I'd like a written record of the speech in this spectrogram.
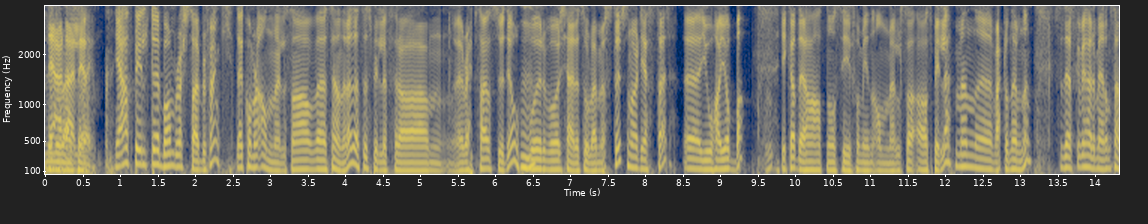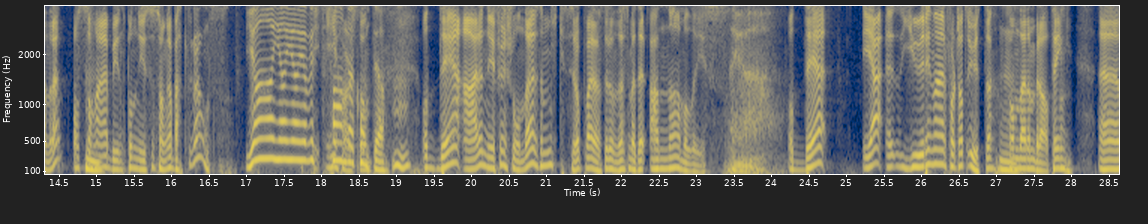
Det er deilig. Jeg har spilt eh, Bomb Rush Cyberfunk. Det kommer det anmeldelse av eh, senere. Dette spillet fra mm, Reptile Studio, Mm. hvor vår kjære Solveig Møster, som har vært gjest her, eh, jo har jobba. Ikke at det har hatt noe å si for min anmeldelse av spillet, men eh, verdt å nevne. Så det skal vi høre mer om senere. Og Mm. så har jeg begynt på en ny sesong av Battlegrounds. Ja, ja, ja, ja visst faen det kom til, ja. Mm. Og det er en ny funksjon der som mikser opp hver eneste runde, som heter Anomalies. Og det ja, Juryen er fortsatt ute Mm. om det er en bra ting. Eh,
